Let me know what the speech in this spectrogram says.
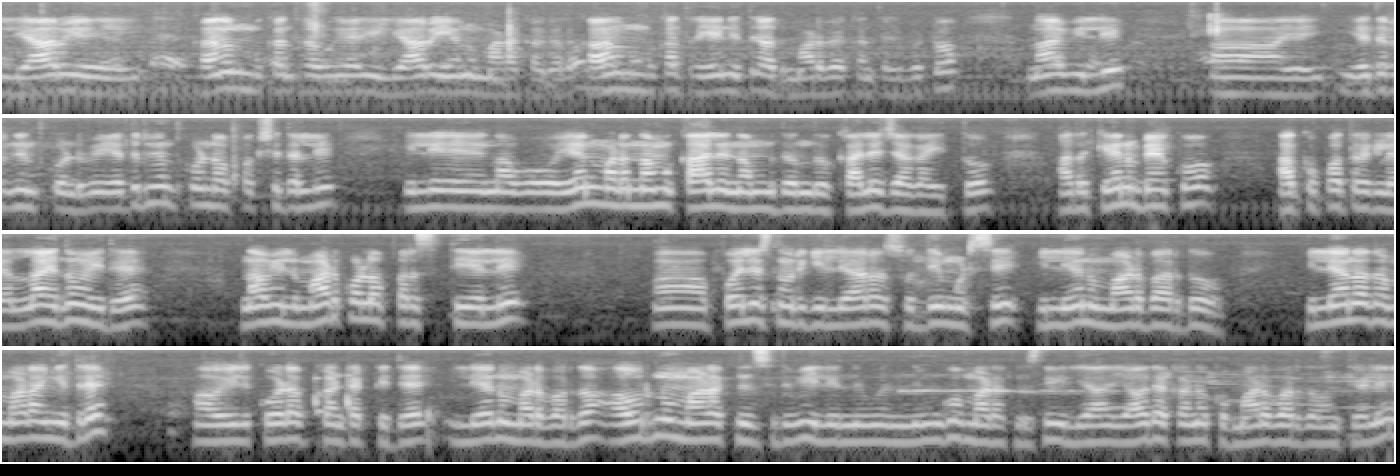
ಇಲ್ಲಿ ಯಾರು ಕಾನೂನು ಮುಖಾಂತರವಾಗಿ ಇಲ್ಲಿ ಯಾರು ಏನು ಮಾಡೋಕ್ಕಾಗಲ್ಲ. ಕಾನೂನು ಮುಖಾಂತರ ಏನಿದ್ರೆ ಅದು ಮಾಡ್ಬೇಕಂತ ಹೇಳ್ಬಿಟ್ಟು ನಾವಿಲ್ಲಿ ಎದುರು ನಿಂತ್ಕೊಂಡ್ವಿ. ಎದುರು ನಿಂತ್ಕೊಂಡ ಪಕ್ಷದಲ್ಲಿ ಇಲ್ಲಿ ನಾವು ಏನು ಮಾಡೋದು ನಮ್ಮ ಕಾಲೇ ನಮ್ಮದೊಂದು ಖಾಲಿ ಜಾಗ ಇತ್ತು. ಅದಕ್ಕೇನು ಬೇಕು? ಹಕ್ಕುಪತ್ರಗಳೆಲ್ಲ ಇದೂ ಇದೆ. ನಾವು ಇಲ್ಲಿ ಮಾಡ್ಕೊಳ್ಳೋ ಪರಿಸ್ಥಿತಿಯಲ್ಲಿ ಪೊಲೀಸ್ನವ್ರಿಗೆ ಇಲ್ಲಿ ಯಾರೋ ಸುದ್ದಿ ಮುಟ್ಟಿಸಿ ಇಲ್ಲೇನು ಮಾಡಬಾರ್ದು. ಇಲ್ಲೇನಾದರೂ ಮಾಡಂಗಿದ್ರೆ ಇಲ್ಲಿ ಕೋಡ್ ಆಫ್ ಕಾಂಟ್ಯಾಕ್ಟ್ ಇದೆ. ಇಲ್ಲೇನು ಮಾಡಬಾರ್ದು. ಅವ್ರನ್ನೂ ಮಾಡೋಕ್ಕೆ ನಿಲ್ಸಿದ್ವಿ. ಇಲ್ಲಿ ನಿಮ್ಮ ನಿಮಗೂ ಮಾಡೋಕ್ಕೆ ನಿಲ್ಸಿದ್ವಿ. ಇಲ್ಲಿ ಯಾವುದೇ ಕಾರಣಕ್ಕೂ ಮಾಡಬಾರ್ದು ಅಂತೇಳಿ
